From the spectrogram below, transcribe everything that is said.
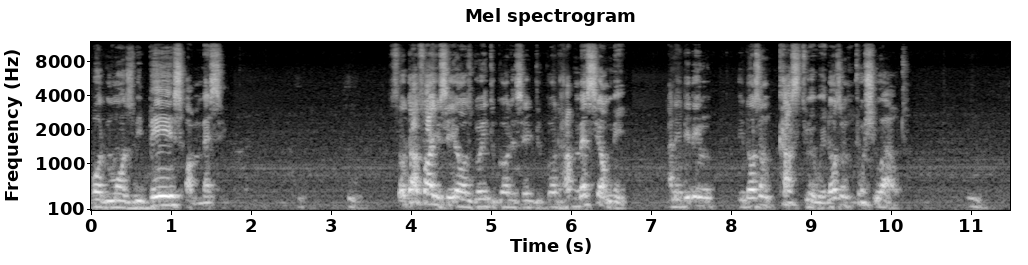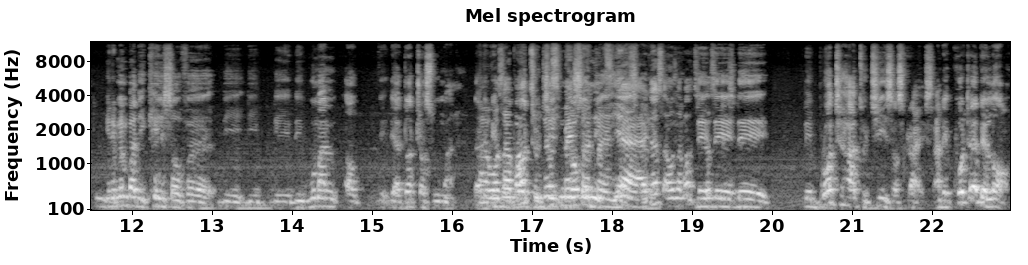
But must be based on mercy. So that's why you see us going to God and say, God, have mercy on me. And he didn't, he doesn't cast you away, doesn't push you out. You remember the case of uh, the, the, the, the woman of the, the adulterous woman. that I was about to just mention it. Yeah, I just I was about to they, they, they, they brought her to Jesus Christ and they quoted the law.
